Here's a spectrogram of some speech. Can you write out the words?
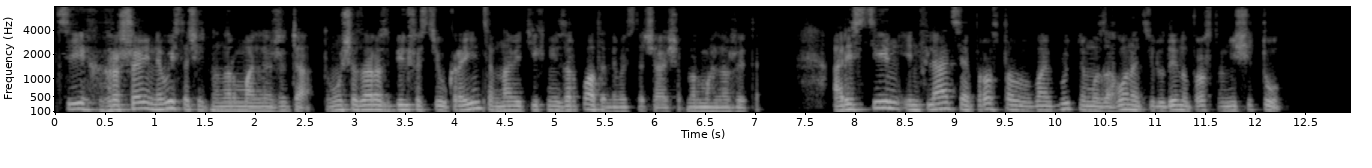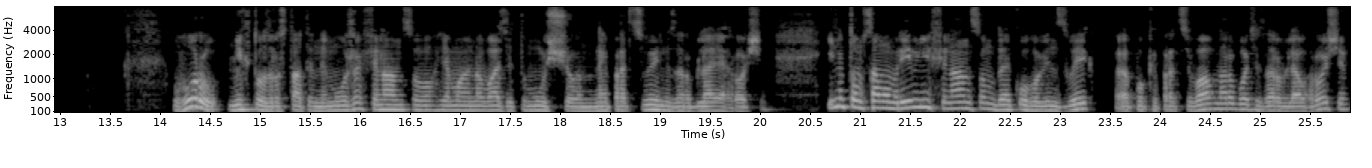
цих грошей не вистачить на нормальне життя, тому що зараз більшості українців навіть їхньої зарплати не вистачає, щоб нормально жити. А ріст цін, інфляція просто в майбутньому загонить цю людину просто в ніщиту. Вгору ніхто зростати не може фінансово, я маю на увазі, тому що не працює, не заробляє гроші. І на тому самому рівні фінансовому, до якого він звик, поки працював на роботі, заробляв гроші,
